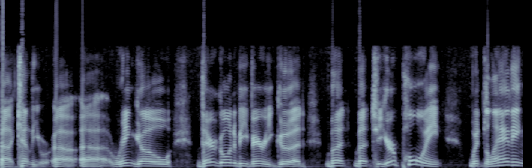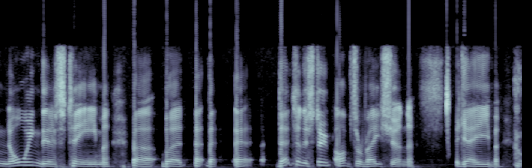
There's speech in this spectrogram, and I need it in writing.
uh, Kelee uh, uh, Ringo, they're going to be very good. But but to your point, with Lanning knowing this team, uh, but uh, that's an astute observation, Gabe. Well,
